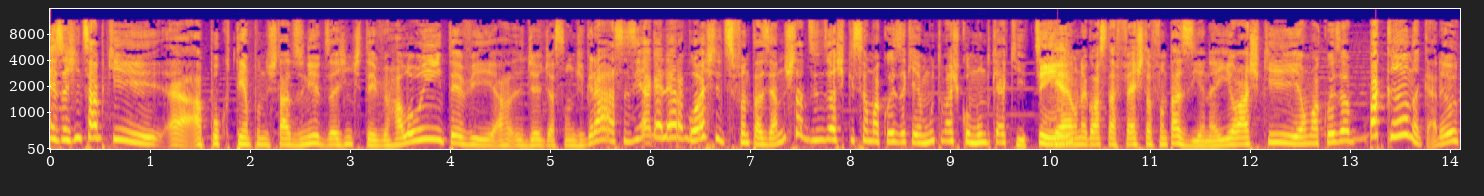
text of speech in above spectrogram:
Beleza, a gente sabe que é, há pouco tempo nos Estados Unidos a gente teve o Halloween, teve a Dia de Ação de Graças e a galera gosta de se fantasiar. Nos Estados Unidos eu acho que isso é uma coisa que é muito mais comum do que aqui. Sim. Que é o negócio da festa fantasia, né? E eu acho que é uma coisa bacana, cara. Eu,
